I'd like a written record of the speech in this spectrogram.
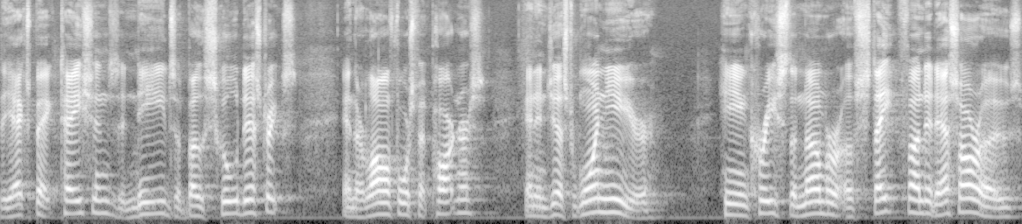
the expectations and needs of both school districts and their law enforcement partners, and in just one year, he increased the number of state-funded SROs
